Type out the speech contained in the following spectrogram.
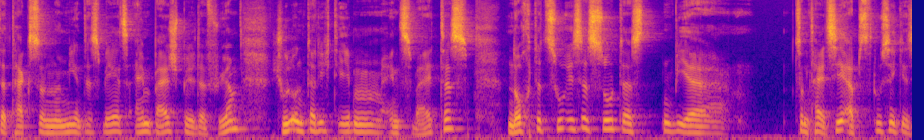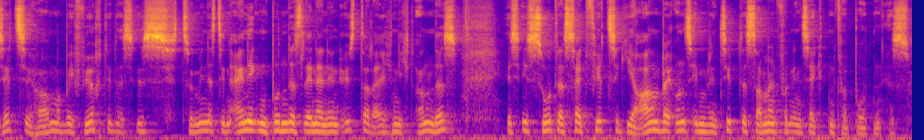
der Taxonomie. Und das wäre jetzt ein Beispiel dafür. Schulunterricht eben ein zweites. Noch dazu ist es so, dass wir zum Teil sehr abstruse Gesetze haben, aber ich fürchte, das ist zumindest in einigen Bundesländern in Österreich nicht anders. Es ist so, dass seit 40 Jahren bei uns im Prinzip das Sammeln von Insekten verboten ist.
